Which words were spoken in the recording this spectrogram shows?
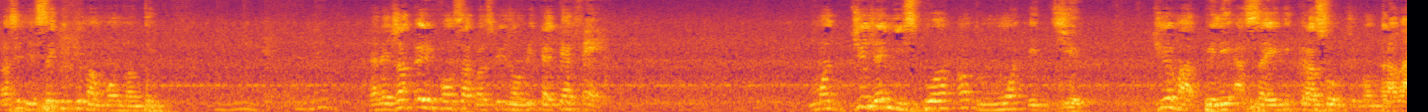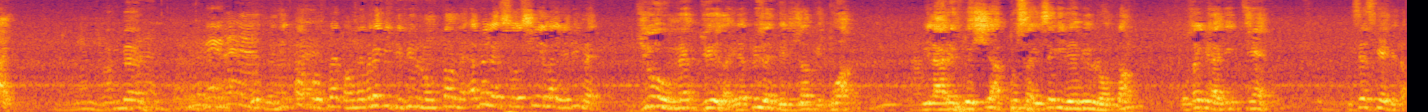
Parce que je sais que Dieu m'a mandaté. Il gens, eux, ils font ça parce qu'ils ont vu quelqu'un faire. Moi, Dieu, j'ai une histoire entre moi et Dieu. Dieu m'a appelé à ça. Il dit, Crasso, c'est mon travail. Amen. L'autre me dit, ah prophète, on aimerait qu'il te vive longtemps, mais avec les sorciers là, je dis, mais Dieu, même Dieu là, il est plus intelligent que toi. Il a réfléchi à tout ça, il sait qu'il va vivre longtemps. C'est pour ça qu'il a dit, tiens, il sait ce qu'il y a dedans.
